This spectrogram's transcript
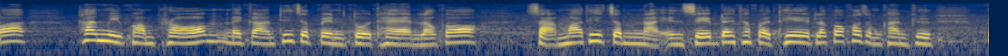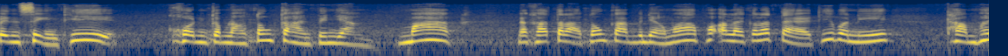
ว่า ท่านมีความพร้อมในการที่จะเป็นตัวแทน แล้วก็สามารถที่จำหน่าย n s a f e ได้ทั้งประเทศ แล้วก็ข้อสำคัญคือเป็นสิ่งที่คนกำลังต้องการเป็นอย่างมากนะคะตลาดต้องการเป็นอย่างมาก เพราะอะไรก็แล้วแต่ที่วันนี้ทำให้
